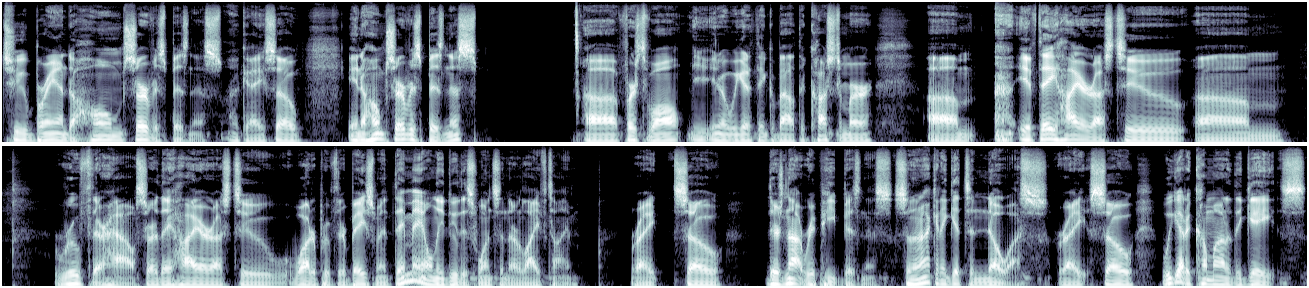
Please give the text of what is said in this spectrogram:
to brand a home service business. Okay. So, in a home service business, uh, first of all, you, you know, we got to think about the customer. Um, if they hire us to um, roof their house or they hire us to waterproof their basement, they may only do this once in their lifetime, right? So there's not repeat business. So they're not going to get to know us, right? So we got to come out of the gates,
